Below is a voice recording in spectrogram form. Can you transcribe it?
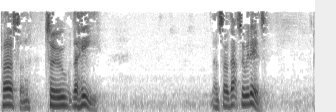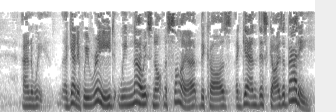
person to the He. And so that's who it is. And we, again, if we read, we know it's not Messiah because, again, this guy's a baddie.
